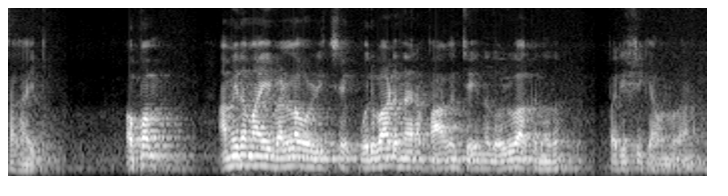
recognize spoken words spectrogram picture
സഹായിക്കും. ഒപ്പം അമിതമായി വെള്ളം ഒഴിച്ച് ഒരുപാട് നേരം പാകം ചെയ്യുന്നത് ഒഴിവാക്കുന്നതും പരീക്ഷിക്കാവുന്നതാണ്.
